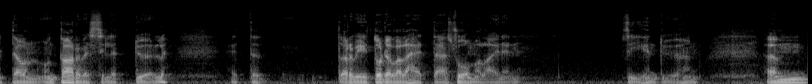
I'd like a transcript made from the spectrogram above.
että on, on tarve sille työlle, että tarvii todella lähettää suomalainen siihen työhön. Öm,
